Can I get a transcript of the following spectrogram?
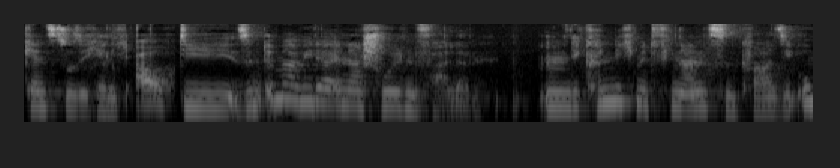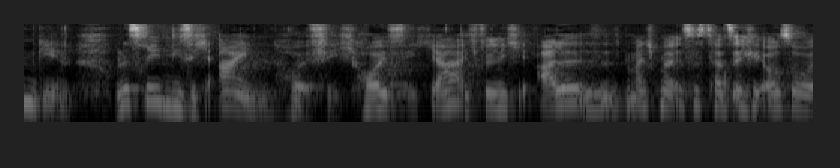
kennst du sicherlich auch, die sind immer wieder in einer Schuldenfalle. Mm, die können nicht mit Finanzen quasi umgehen. Und das reden die sich ein, häufig, häufig, ja. Ich will nicht alle, manchmal ist es tatsächlich auch so,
